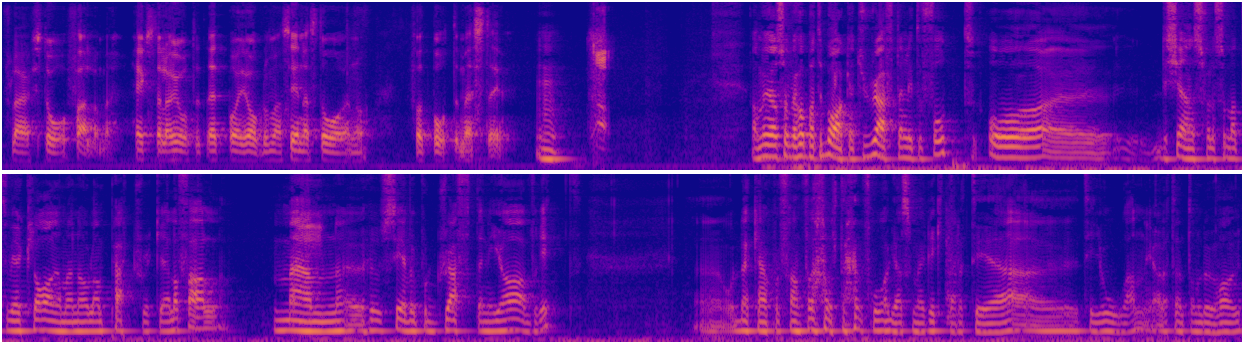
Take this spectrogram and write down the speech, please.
Flyers står och faller med. Hextall har gjort ett rätt bra jobb de här senaste åren och fått bort det mesta ju. Mm. Ja ja men jag så vi hoppar tillbaka till draften lite fort och eh, det känns väl som att vi är klara med Nolan Patrick i alla fall. Men eh, hur ser vi på draften i övrigt? Eh, och det kanske framförallt är en fråga som är riktad till, eh, till Johan. Jag vet inte om du har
